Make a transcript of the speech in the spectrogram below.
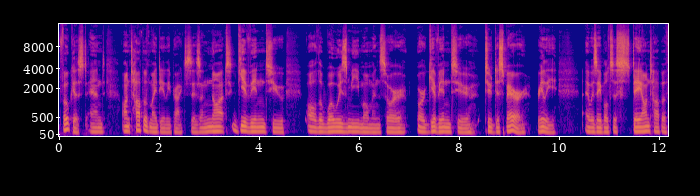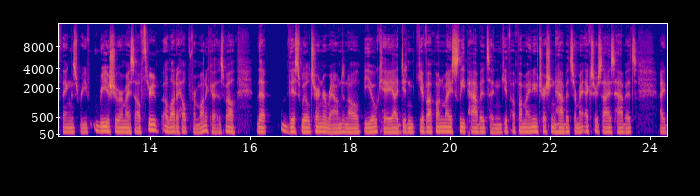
focused and on top of my daily practices and not give in to all the woe is me moments or or give in to to despair really i was able to stay on top of things re- reassure myself through a lot of help from monica as well that this will turn around and I'll be okay. I didn't give up on my sleep habits. I didn't give up on my nutrition habits or my exercise habits. I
